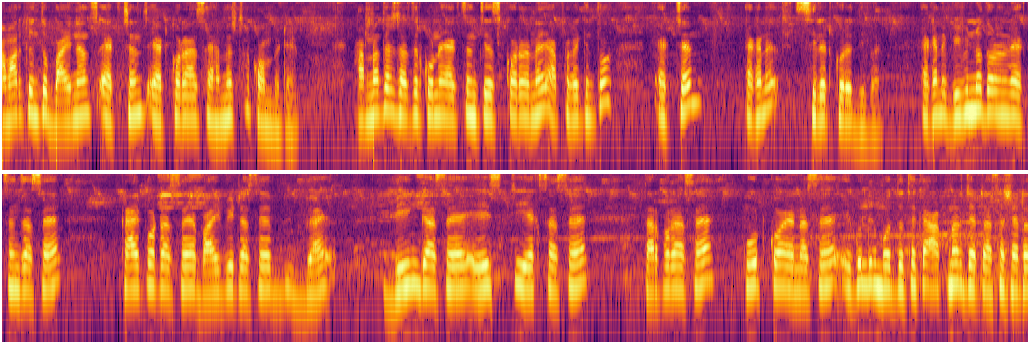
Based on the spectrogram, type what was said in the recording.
আমার কিন্তু বাইন্যান্স এক্সচেঞ্জ অ্যাড করা আছে হ্যামেস্টার কম্পিউটার আপনাদের যাদের কোনো এক্সচেঞ্জ চেঞ্জ করা নেই, আপনারা কিন্তু এক্সচেঞ্জ এখানে সিলেক্ট করে দিবেন। এখানে বিভিন্ন ধরনের এক্সচেঞ্জ আছে ক্রাইপট আছে বাইবিট আছে বিং আছে এইচ টি এক্স আছে, তারপরে আছে কোড কয়েন আছে, এগুলির মধ্যে থেকে আপনার যেটা আছে সেটা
